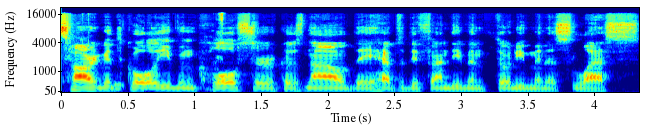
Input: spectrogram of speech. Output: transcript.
target goal even closer because now they have to defend even 30 minutes less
